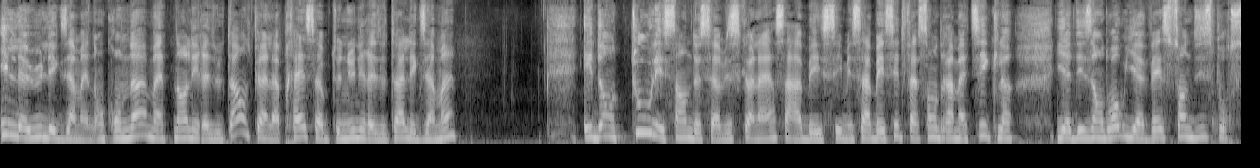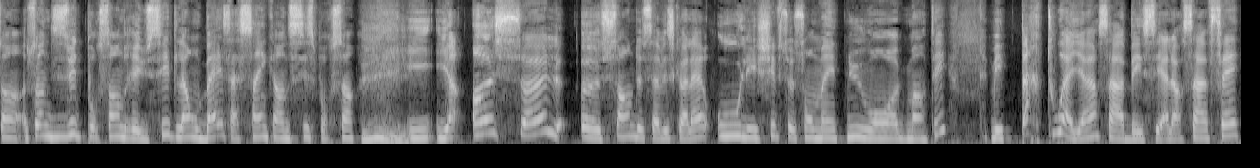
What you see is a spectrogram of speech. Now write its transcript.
il a eu l'examen. Donc, on a maintenant les résultats. En tout cas, la presse a obtenu les résultats à l'examen. Et dans tous les centres de services scolaires, ça a baissé, mais ça a baissé de façon dramatique. Là. Il y a des endroits où il y avait 70%, 78% de réussite. Là, on baisse à 56%. Et il y a un seul euh, centre de services scolaires où les chiffres se sont maintenus ou ont augmenté, mais partout ailleurs, ça a baissé. Alors, ça a fait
